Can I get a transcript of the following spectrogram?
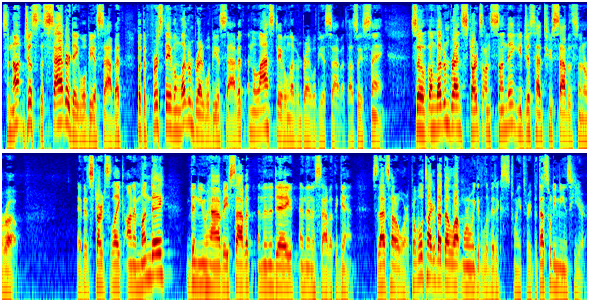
So not just the Saturday will be a Sabbath, but the first day of unleavened bread will be a Sabbath, and the last day of unleavened bread will be a Sabbath. That's what he's saying. So if unleavened bread starts on Sunday, you just had two Sabbaths in a row. If it starts like on a Monday, then you have a Sabbath and then a day and then a Sabbath again. So that's how it'll work. But we'll talk about that a lot more when we get to Leviticus 23. But that's what he means here.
